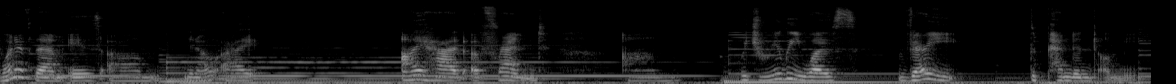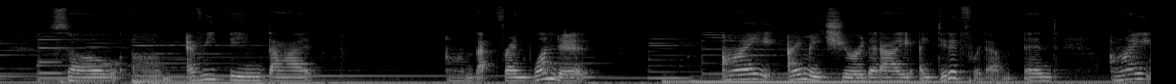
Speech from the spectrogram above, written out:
one of them is, um, you know, I I had a friend, um, which really was very dependent on me. So um, everything that um, that friend wanted, I I made sure that I I did it for them and I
